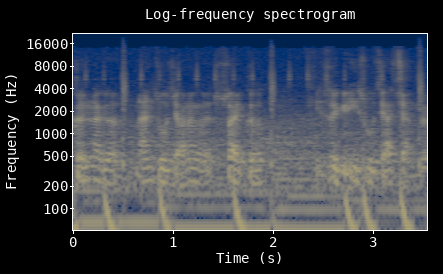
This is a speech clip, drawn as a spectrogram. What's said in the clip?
跟那个男主角那个帅哥，也是一个艺术家讲的，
